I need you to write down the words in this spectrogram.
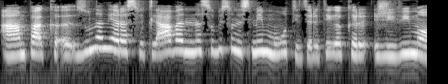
Ampak zunanja razsvetljava nas v bistvu ne sme motiti, zaradi tega, ker živimo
